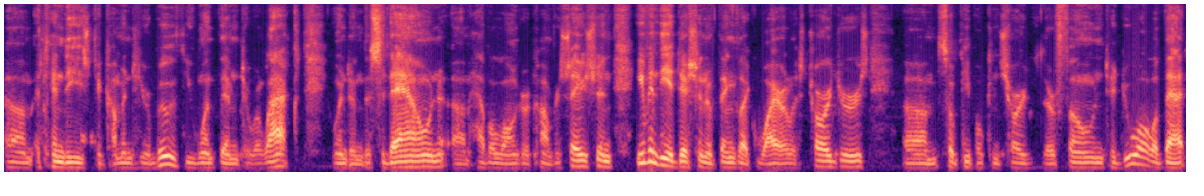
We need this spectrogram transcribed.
um, attendees to come into your booth. You want them to relax. You want them to sit down, um, have a longer conversation. Even the addition of things like wireless chargers, um, so people can charge their phone. To do all of that,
